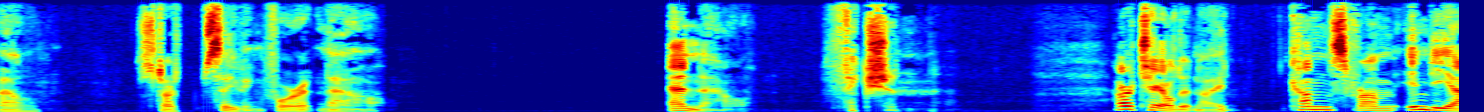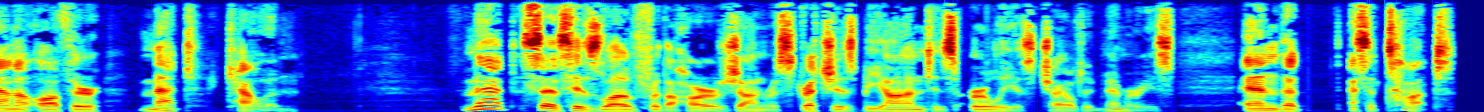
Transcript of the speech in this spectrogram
I'll start saving for it now. And now, fiction. Our tale tonight comes from Indiana author Matt Cowan. Matt says his love for the horror genre stretches beyond his earliest childhood memories, and that as a tot,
